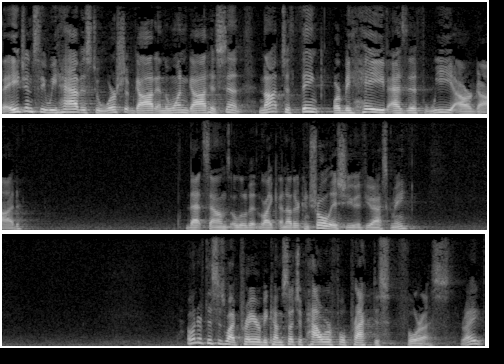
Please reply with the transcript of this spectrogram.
The agency we have is to worship God and the one God has sent, not to think or behave as if we are God. That sounds a little bit like another control issue, if you ask me. I wonder if this is why prayer becomes such a powerful practice for us, right?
